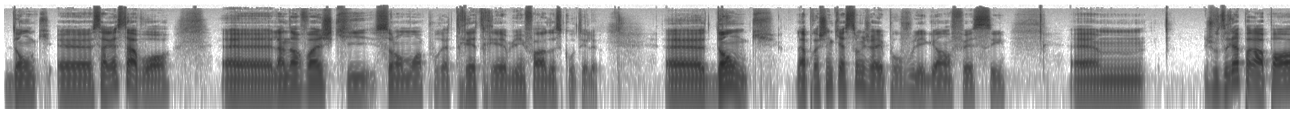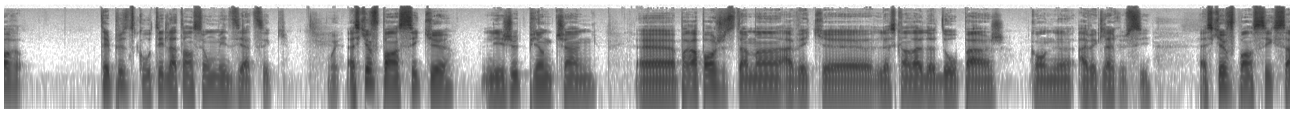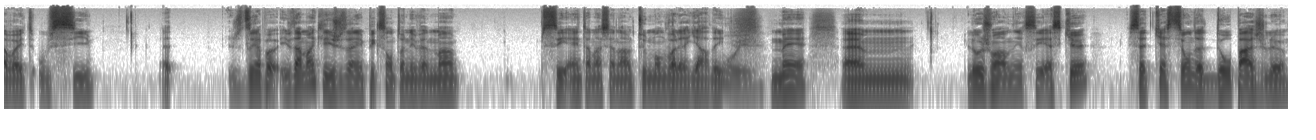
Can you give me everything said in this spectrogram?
Donc, ça reste à voir. La Norvège qui, selon moi, pourrait très très bien faire de ce côté-là. Donc, la prochaine question que j'avais pour vous, les gars, en fait, c'est. Je vous dirais par rapport, peut-être plus du côté de l'attention médiatique. Oui. Est-ce que vous pensez que les Jeux de Pyeongchang, euh, par rapport justement avec euh, le scandale de dopage qu'on a avec la Russie, est-ce que vous pensez que ça va être aussi. euh, je dirais pas. Évidemment que les Jeux Olympiques sont un événement, c'est international, tout le monde va les regarder. Oui. Mais là où je veux en venir, c'est est-ce que cette question de dopage-là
